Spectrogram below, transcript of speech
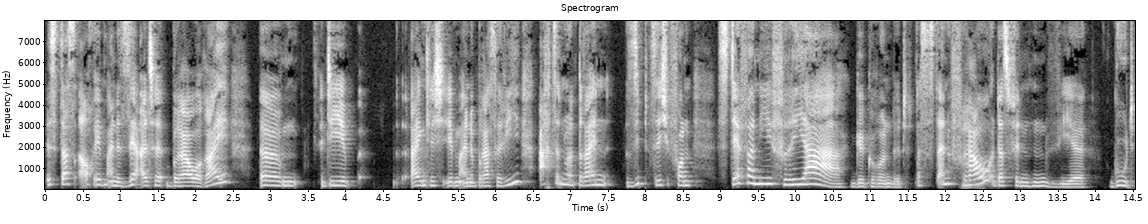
ist das auch eben eine sehr alte Brauerei, ähm, die eigentlich eben eine Brasserie 1873 von Stephanie Friard gegründet. Das ist eine Frau, das finden wir gut.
